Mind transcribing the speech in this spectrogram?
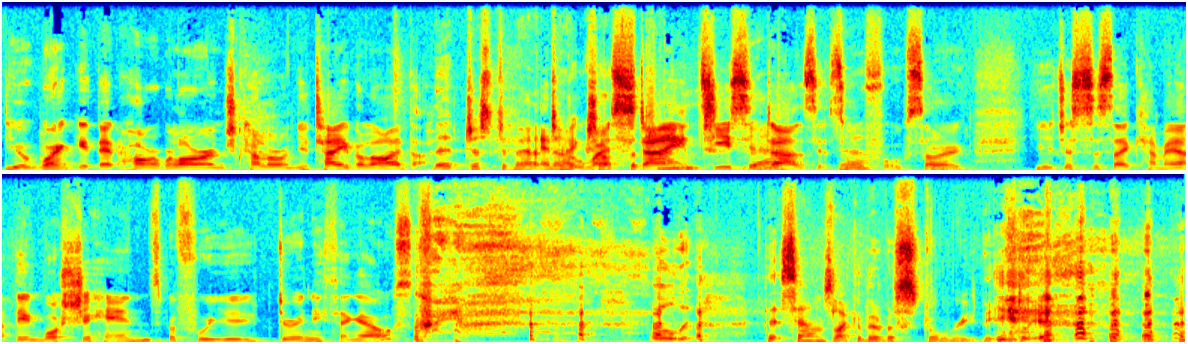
you won't get that horrible orange colour on your table either. That just about and it takes almost off the stains. paint. Yes, Yeah, it does. It's yeah, awful. So, yeah. just as they come out, then wash your hands before you do anything else. Well, that sounds like a bit of a story there.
